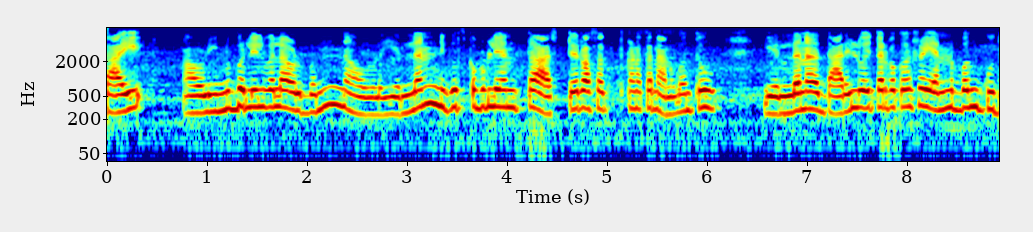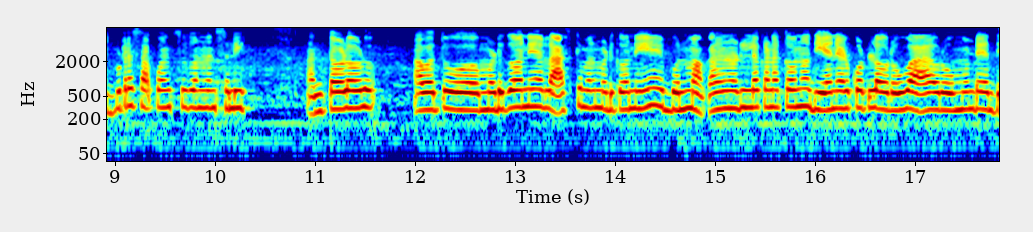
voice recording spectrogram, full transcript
ತಾಯಿ, ಅವಳು ಇನ್ನೂ ಬರಲಿಲ್ವಲ್ಲ, ಅವಳು ಬಂದು ಅವಳು ಎಲ್ಲನೂ ನಿಗರ್ಸ್ಕೊಬಿಡ್ಲಿ ಅಂತ ಅಷ್ಟೇ ರಸ ಕಣಕ ನನಗಂತೂ. ಎಲ್ಲನ ದಾರಿಲಿ ಹೋಯ್ತಾ ಇರ್ಬೇಕಾದ್ರೆ ಬಂದು ಗುದ್ಬಿಟ್ರೆ ಸಾಕು ಅನ್ಸೋದು ಒಂದೊಂದ್ಸಲಿ. ಅಂಥವಳು ಅವಳು. ಅವತ್ತು ಮಡ್ಗವನಿ, ಲಾಸ್ಟ್ಗೆ ಮೇಲೆ ಮಡ್ಗವನಿ, ಬಂದು ಮಕನ ನೋಡಲಿಲ್ಲ ಕಣಕ್ಕ ಅವನು. ಅದು ಏನು ಹೇಳ್ಕೊಟ್ಲು ಅವ್ರ? ಅವ್ವ ಅವ್ರ ಮುಂಡೆ ಅಂತ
